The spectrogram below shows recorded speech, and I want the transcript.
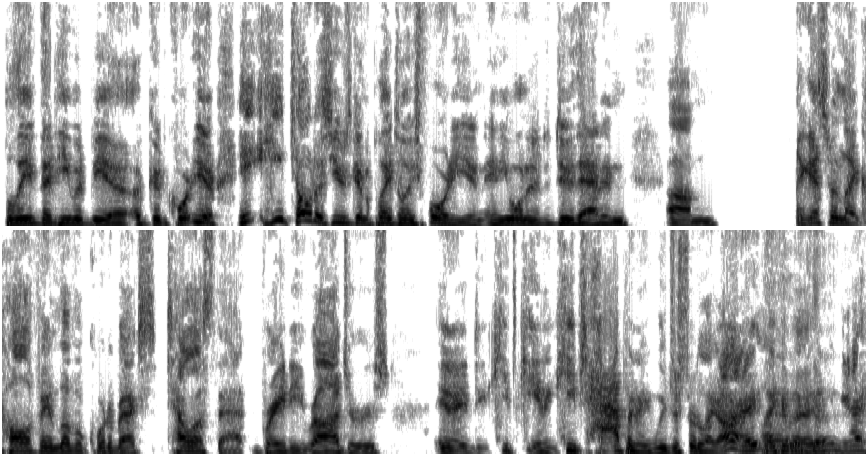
believe that he would be a, a good quarter. You know, he, he told us he was going to play till he's 40 and, and he wanted to do that. And, um, I guess when like Hall of Fame level quarterbacks tell us that Brady, Rodgers, you know, it keeps it keeps happening. We're just sort of like, all right, like, oh, okay, yeah,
